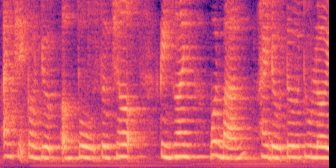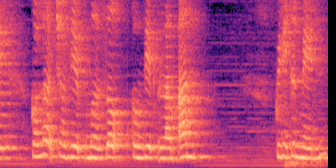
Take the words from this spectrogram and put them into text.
anh chị còn được âm phù sương trợ, kinh doanh, buôn bán hay đầu tư thu lời, có lợi cho việc mở rộng công việc làm ăn. Quý vị thân mến,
